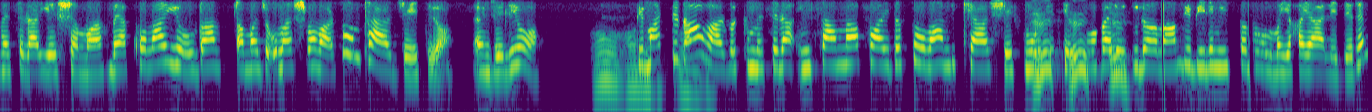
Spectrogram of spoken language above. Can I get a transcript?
mesela yaşamı veya kolay yoldan amaca ulaşma varsa onu tercih ediyor. Önceliği o. Anladım, Bir madde daha var. Bakın mesela insanlığa faydası olan bir kaşif, mucit ya da evet, Nobel evet. ödülü alan bir bilim insanı olmayı hayal ederim.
